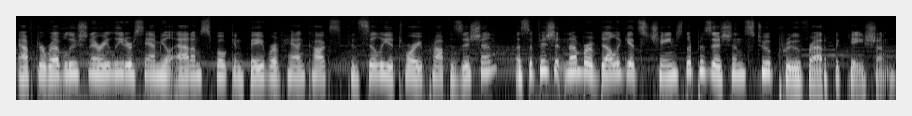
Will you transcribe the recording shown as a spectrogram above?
After Revolutionary leader Samuel Adams spoke in favor of Hancock's conciliatory proposition, a sufficient number of delegates changed their positions to approve ratification.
